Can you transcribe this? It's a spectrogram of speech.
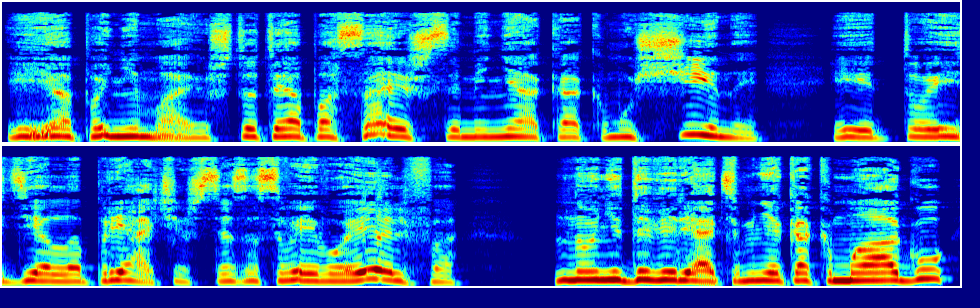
Я понимаю, что ты опасаешься меня как мужчины, и то и дело прячешься за своего эльфа, но не доверять мне как магу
